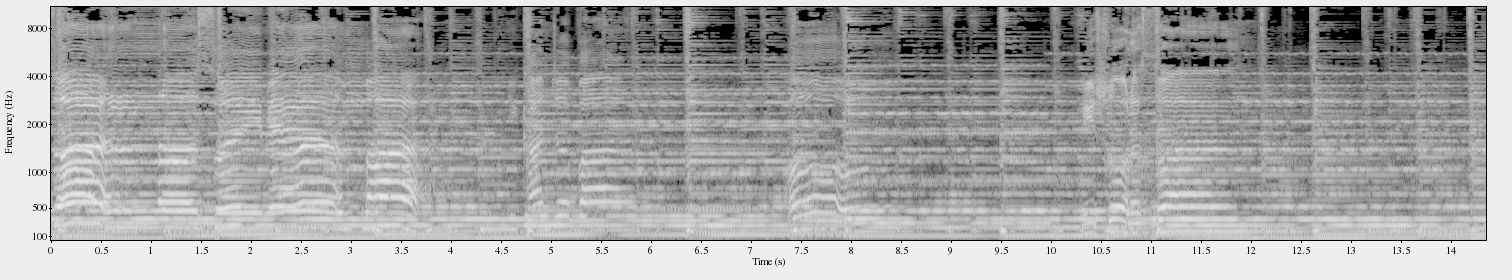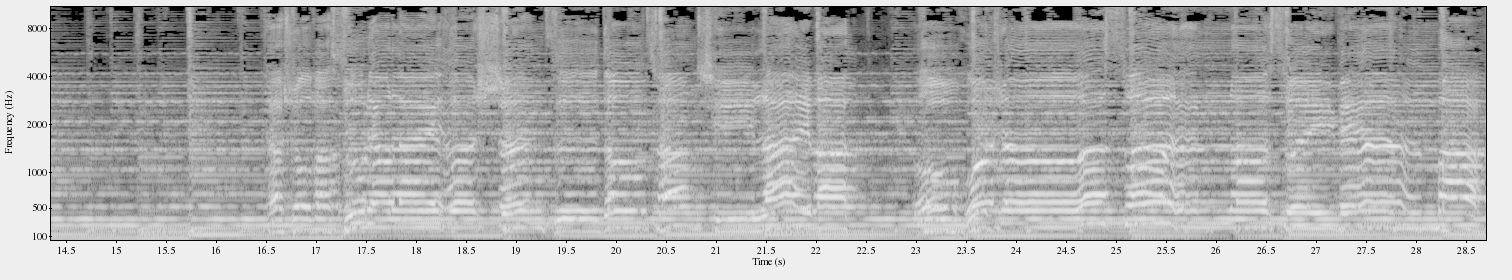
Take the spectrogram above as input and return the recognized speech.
算了，随便吧，你看着办。哦，你说了算。他说把塑料袋和绳子都藏起来吧，哦，或者算了，随便吧，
